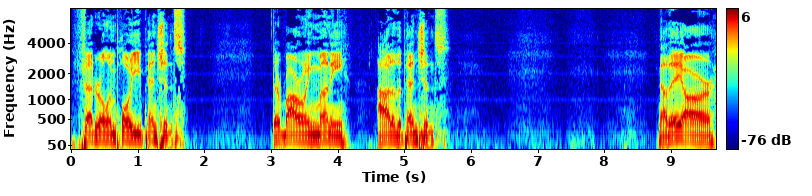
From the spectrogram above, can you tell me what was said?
federal employee pensions. They're borrowing money out of the pensions. Now, they are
